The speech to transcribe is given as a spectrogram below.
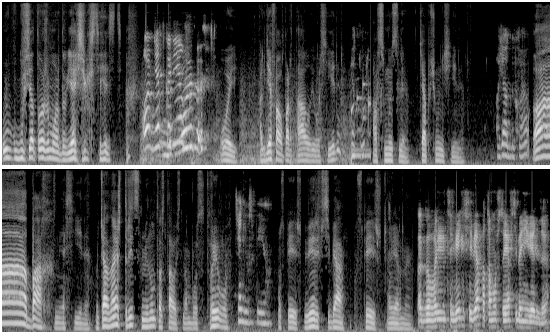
У гуся тоже можно в ящик сесть. Ой, мне это- Ой, а где фау портал? Его съели? Я тут, А в смысле? Тебя почему не съели? А я отдыхаю. А, бах, меня съели. У тебя, знаешь, 30 минут осталось на босса твоего. Я не успею. Успеешь. Верь в себя. Успеешь, наверное. Как говорится, верь в себя, потому что я в тебя не верю, да?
